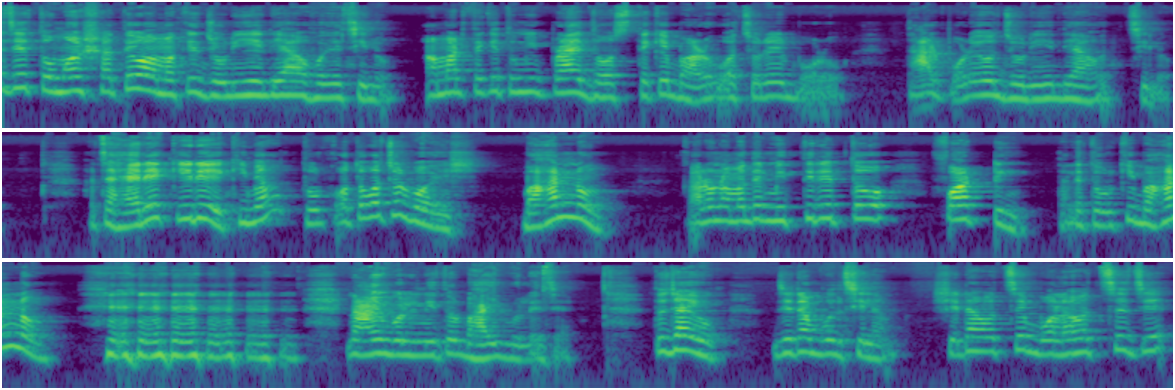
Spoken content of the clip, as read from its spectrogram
যে তোমার সাথেও আমাকে জড়িয়ে দেওয়া হয়েছিল। আমার থেকে তুমি প্রায় দশ থেকে বারো বছরের বড়। তারপরেও জড়িয়ে দেওয়া হচ্ছিল। আচ্ছা হ্যাঁ রে, কী রে? কিমা, তোর কত বছর বয়স? বাহান্ন? কারণ আমাদের মিত্তিরের তো ফর্টি। তাহলে তোর কি বাহান্ন? না, আমি বলিনি, তোর ভাই বলেছে। তো যাই হোক, যেটা বলছিলাম সেটা হচ্ছে বলা হচ্ছে যে,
